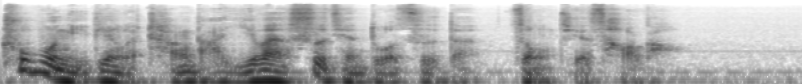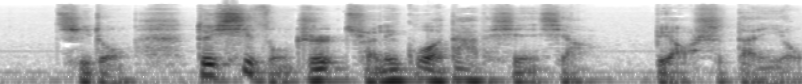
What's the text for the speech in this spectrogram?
初步拟定了长达一万四千多字的总结草稿。其中，对系总支权力过大的现象表示担忧，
